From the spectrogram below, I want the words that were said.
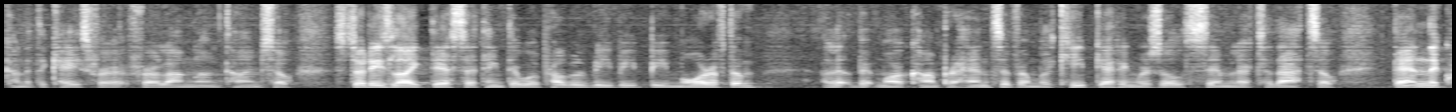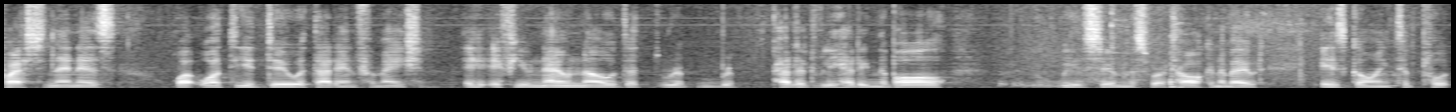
kind of the case for, for a long, long time. So studies like this, I think there will probably be, be more of them, a little bit more comprehensive, and we'll keep getting results similar to that. So then the question then is, what, what do you do with that information? If you now know that re repetitively hitting the ball, we assume this we're talking about, is going to put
